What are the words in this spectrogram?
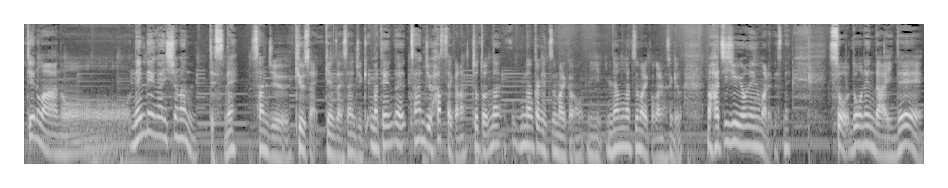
っていうのはあの年齢が一緒なんですね。39歳。現在39、まあ、38歳かな。ちょっと何ヶ月生まれかに何月生まれか分かりませんけど、まあ、84年生まれですね。そう同年代で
